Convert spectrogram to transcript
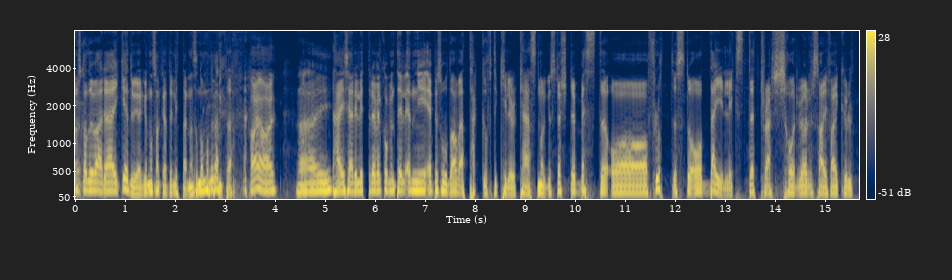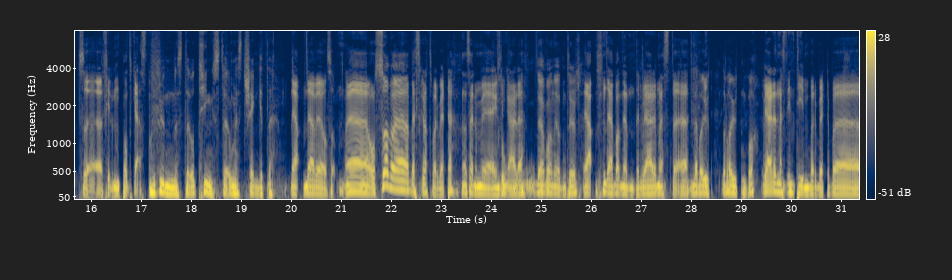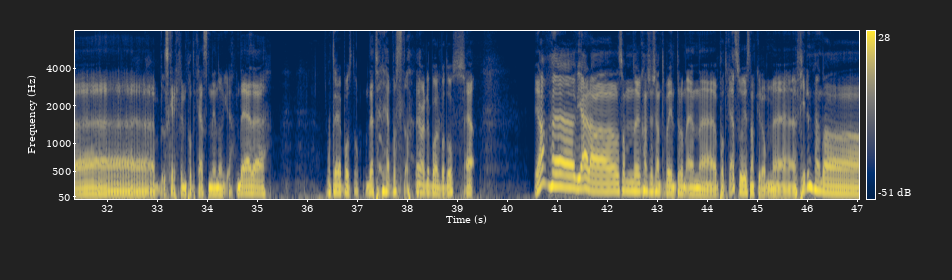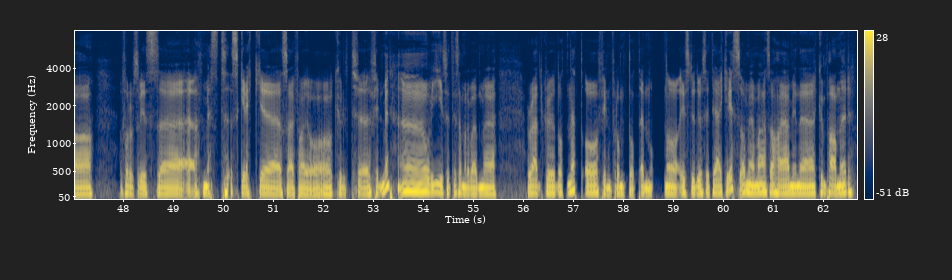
Velkommen skal du være. Ikke du, Jørgen, nå snakker jeg til lytterne, så nå må du vente. Hei, hei. Hei. Hei, kjære lyttere. Velkommen til en ny episode av Attack of the Killer Cast. Norges største, beste og flotteste og deiligste trash, horror, sci-fi, kult uh, filmpodkast. Rundeste og tyngste og mest skjeggete. Ja, det er vi også. Eh, også eh, best glattbarberte, selv om vi egentlig ikke er det. Det er bare nedentil. Ja, det er bare nedentil. Vi er det mest eh, Det er bare, ut, det er bare utenpå. Vi er den mest intimbarberte eh, skrekkfilmpodkasten i Norge. Det er det. Og tør jeg påstå. Det tør jeg påstå. Vi er det Barbados. Ja. Ja, eh, vi er da, som du kanskje skjønte på introen, en uh, podkast hvor vi snakker om eh, film. Da forholdsvis eh, mest skrekk, eh, sci-fi og kultfilmer. Eh, og vi gis ut i samarbeid med radcrew.net og filmfront.no. Og I studio sitter jeg, Chris, og med meg så har jeg mine kumpaner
